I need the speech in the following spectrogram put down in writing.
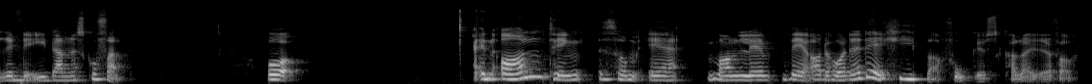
rydde i denne skuffen. Og en annen ting som er vanlig ved ADHD, det er hyperfokus, kaller de det for.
